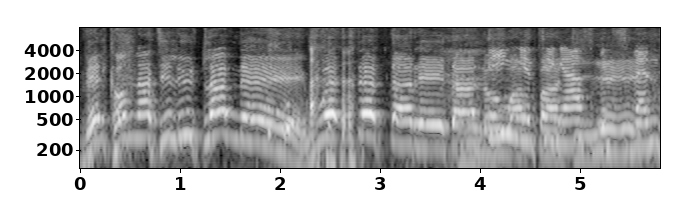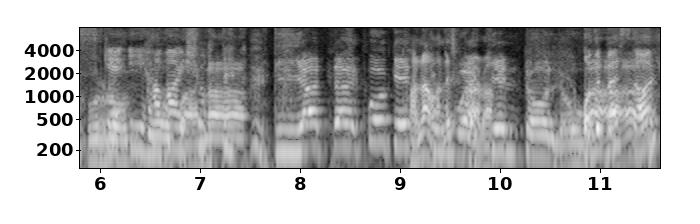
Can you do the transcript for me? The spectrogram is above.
Velkomna til utlandet! Ingenting er som en svenske i hawaiiskjorte. Han er veldig sprø. Og det beste av alt,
